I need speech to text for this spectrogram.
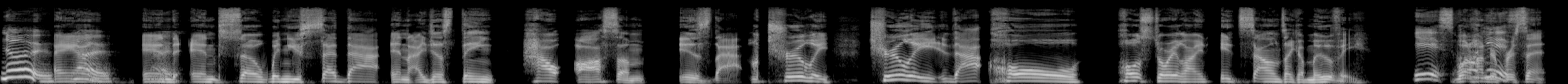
No, And- no. And No. and so when you said that and I just think how awesome is that? Truly truly that whole whole storyline it sounds like a movie. Yes. Oh, one hundred percent.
